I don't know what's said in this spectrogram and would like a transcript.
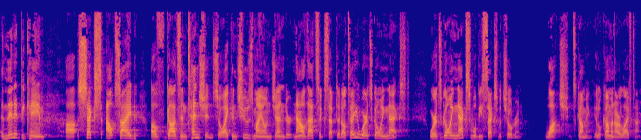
And then it became uh, sex outside of God's intention, so I can choose my own gender. Now that's accepted. I'll tell you where it's going next. Where it's going next will be sex with children. Watch, it's coming. It'll come in our lifetime.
